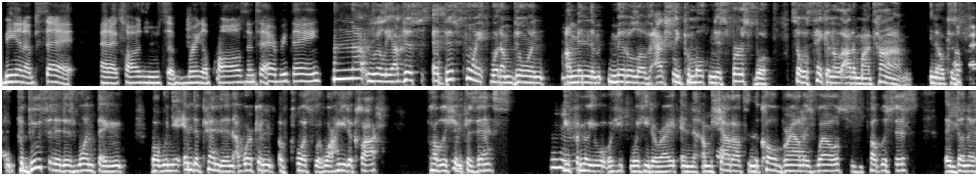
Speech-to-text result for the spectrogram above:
being upset? Had that caused you to bring a pause into everything? Not really. I'm just at this point, what I'm doing, I'm in the middle of actually promoting this first book. So it's taking a lot of my time, you know, because Okay. producing it is one thing, but when you're independent, I'm working, of course, with Wahida Clark, Publishing Presents. Mhm. You familiar with Wahi- Wahida, right? And um, shout out to Nicole Brown as well. She's the publicist. They've done a,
